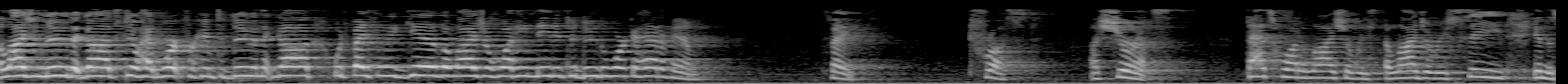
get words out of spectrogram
Elijah knew that God still had work for him to do and that God would faithfully give Elijah what he needed to do the work ahead of him. Faith, trust, assurance. That's what Elijah, Elijah received in the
